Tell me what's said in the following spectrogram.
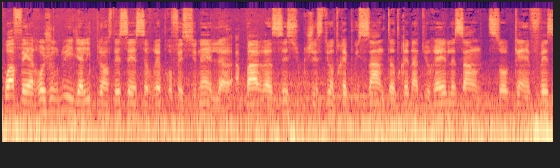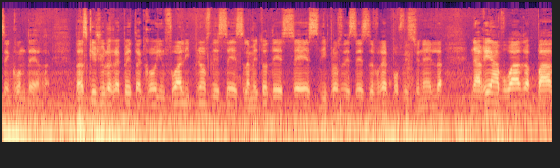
Quoi faire? Aujourd'hui, il y a l'hypnose d'essai, c'est vrai professionnel, à part ces suggestions très puissantes, très naturelles, sans aucun effet secondaire. Parce que je le répète encore une fois, l'hypnose d'essai, la méthode d'essai, l'hypnose c'est vrai professionnel, n'a rien à voir par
